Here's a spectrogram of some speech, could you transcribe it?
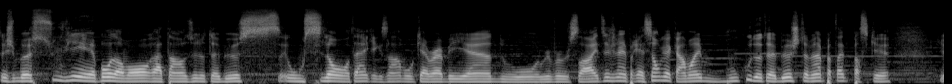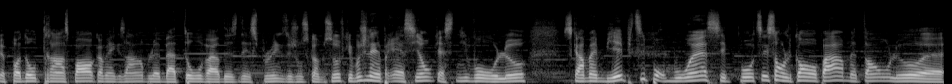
Je je me souviens pas d'avoir attendu l'autobus aussi longtemps qu'exemple au Caribbean ou au Riverside. J'ai l'impression qu'il y a quand même beaucoup d'autobus, justement, peut-être parce qu'il n'y a pas d'autres transports, comme exemple le bateau vers Disney Springs, des choses comme ça. que moi, j'ai l'impression qu'à ce niveau-là, c'est quand même bien. Puis, pour moi, c'est pas. Si on le compare, mettons, là. Euh,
